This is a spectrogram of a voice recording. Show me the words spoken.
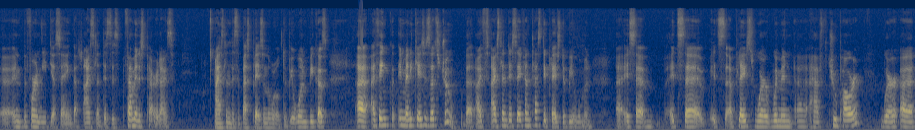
uh, in the foreign media saying that Iceland is this feminist paradise. Iceland is the best place in the world to be a woman because uh, I think in many cases that's true. That Iceland is a fantastic place to be a woman. Uh, it's a it's a it's a place where women uh, have true power, where uh,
